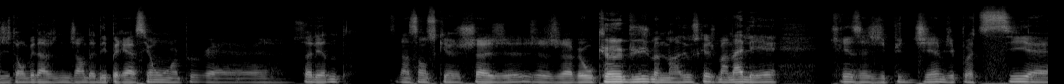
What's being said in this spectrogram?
j'ai tombé dans une genre de dépression un peu euh, solide. Dans le sens que j'avais aucun but. Je me demandais où est-ce que je m'en allais. Chris, j'ai plus de gym, j'ai pas de ci. euh,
